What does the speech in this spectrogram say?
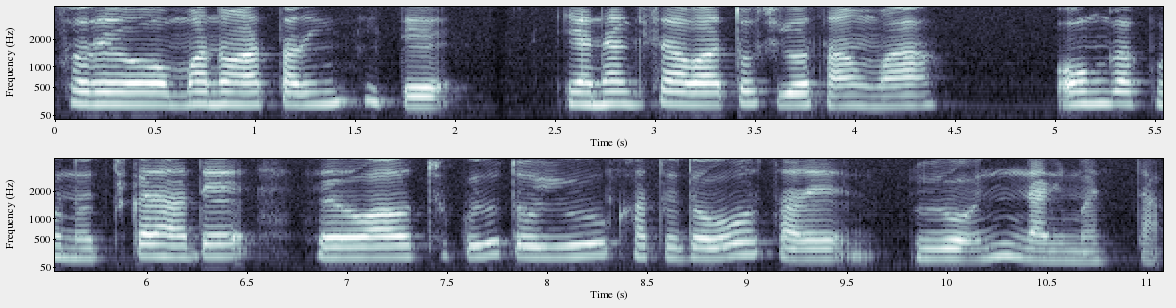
それを目の当たりにして柳沢敏夫さんは音楽の力で平和を作るという活動をされるようになりました。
